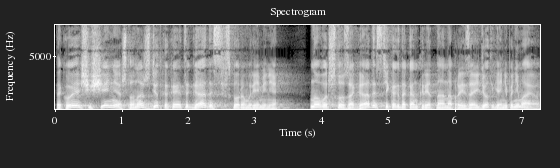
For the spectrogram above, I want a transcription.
«Такое ощущение, что нас ждет какая-то гадость в скором времени. Но вот что за гадость и когда конкретно она произойдет, я не понимаю».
